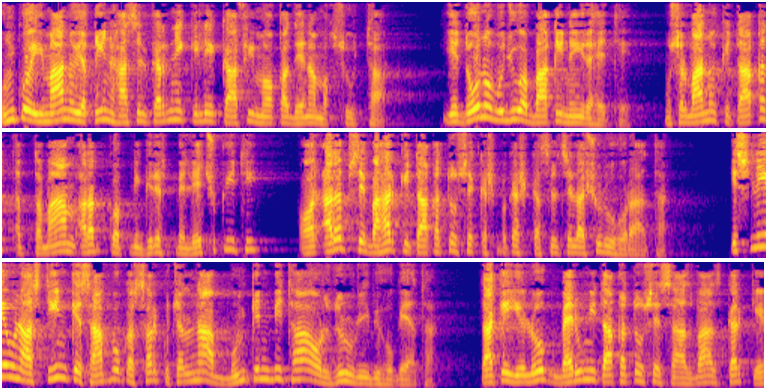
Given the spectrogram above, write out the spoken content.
ان کو ایمان و یقین حاصل کرنے کے لیے کافی موقع دینا مقصود تھا۔ یہ دونوں وجوہ اب باقی نہیں رہے تھے۔ مسلمانوں کی طاقت اب تمام عرب کو اپنی گرفت میں لے چکی تھی اور عرب سے باہر کی طاقتوں سے کشمکش کا سلسلہ شروع ہو رہا تھا۔ اس لیے ان آستین کے سانپوں کا سر کچلنا اب ممکن بھی تھا اور ضروری بھی ہو گیا تھا۔ تاکہ یہ لوگ بیرونی طاقتوں سے ساز باز کر کے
